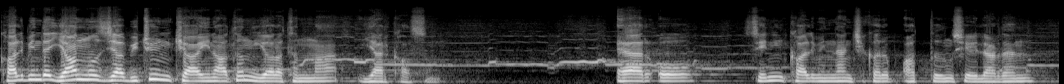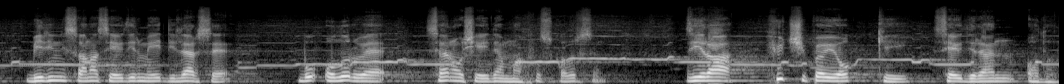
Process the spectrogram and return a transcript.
Kalbinde yalnızca bütün kainatın yaratımına yer kalsın. Eğer o senin kalbinden çıkarıp attığın şeylerden birini sana sevdirmeyi dilerse bu olur ve sen o şeyden mahfuz kalırsın. Zira hiç şüphe yok ki sevdiren odur.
